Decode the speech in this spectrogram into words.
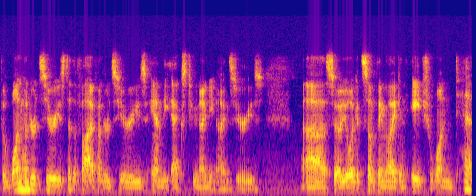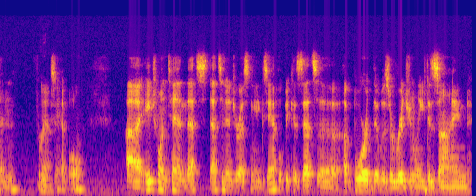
the 100 series to the 500 series and the X299 series. Uh, so you look at something like an H110, for Yeah. example. Uh, H110, that's that's an interesting example because that's a, a board that was originally designed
